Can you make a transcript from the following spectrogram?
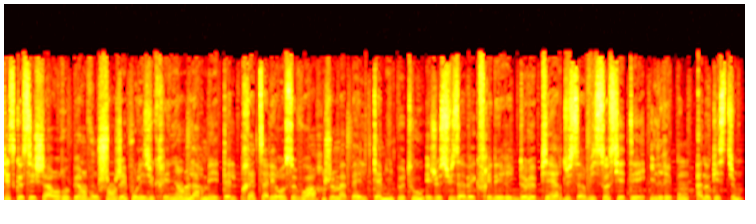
Qu'est-ce que ces chars européens vont changer pour les Ukrainiens? L'armée est-elle prête à les recevoir? Je m'appelle Camille Petou et je suis avec Frédéric Delepierre du service Société. Il répond à nos questions.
